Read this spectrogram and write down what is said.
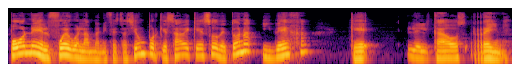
pone el fuego en la manifestación porque sabe que eso detona y deja que el caos reine.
